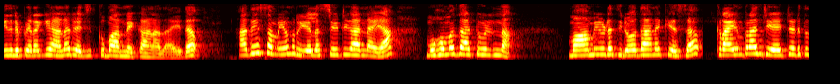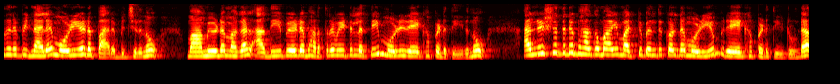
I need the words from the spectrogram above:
ഇതിന് പിറകെയാണ് രജിത് കുമാറിനെ കാണാതായത്. അതേസമയം റിയൽ എസ്റ്റേറ്റുകാരനായ മുഹമ്മദ് ആട്ടൂർ എന്ന മാമിയുടെ തിരോധാന കേസ് ക്രൈംബ്രാഞ്ച് ഏറ്റെടുത്തതിന് പിന്നാലെ മൊഴിയെടുപ്പ് ആരംഭിച്ചിരുന്നു. മാമിയുടെ മകൾ അദീബയുടെ ഭർത്തൃവീട്ടിലെത്തി മൊഴി രേഖപ്പെടുത്തിയിരുന്നു. അന്വേഷണത്തിന്റെ ഭാഗമായി മറ്റു ബന്ധുക്കളുടെ മൊഴിയും രേഖപ്പെടുത്തിയിട്ടുണ്ട്.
